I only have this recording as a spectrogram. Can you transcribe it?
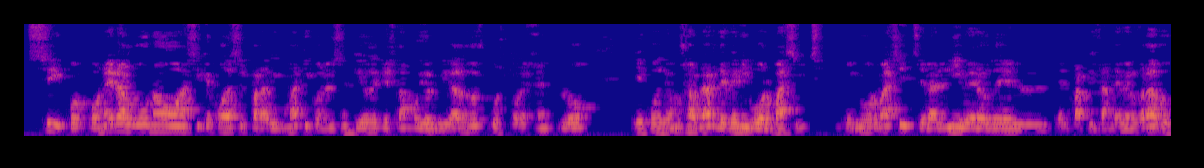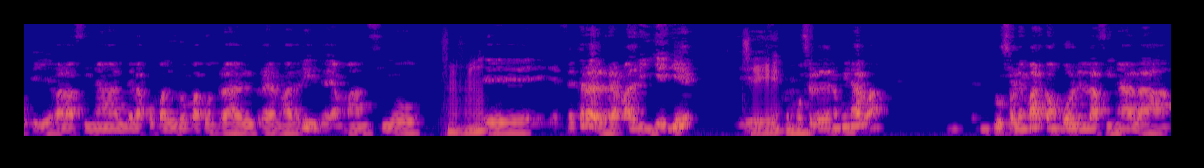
Sí, por poner alguno así que pueda ser paradigmático en el sentido de que están muy olvidados, pues por ejemplo, eh, podríamos hablar de Belibor Basic. Belibor Basic era el líbero del, del, Partizan de Belgrado, que llega a la final de la Copa de Europa contra el Real Madrid, de Amancio, eh, etcétera, del Real Madrid Yeye, eh, como se le denominaba. Incluso le marca un gol en la final a,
